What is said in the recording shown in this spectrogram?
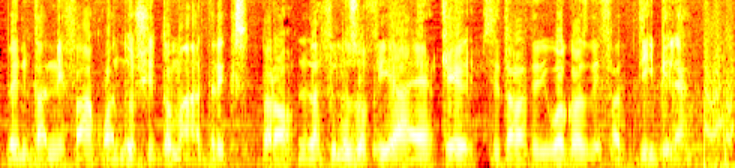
vent'anni fa quando è uscito Matrix, però la filosofia è che si tratta di qualcosa di fattibile.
